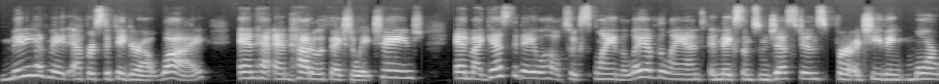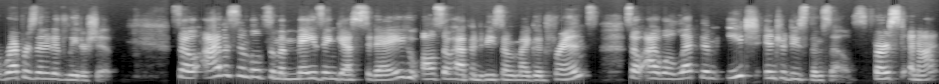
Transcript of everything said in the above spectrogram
Many have made efforts to figure out why and, ha- and how to effectuate change. And my guest today will help to explain the lay of the land and make some suggestions for achieving more representative leadership. So I've assembled some amazing guests today who also happen to be some of my good friends. So I will let them each introduce themselves. First, Anat.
